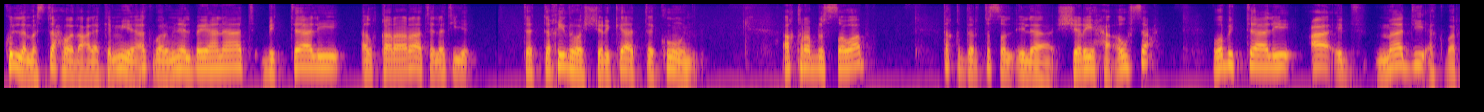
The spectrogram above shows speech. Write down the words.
كلما استحوذ على كمية أكبر من البيانات بالتالي القرارات التي تتخذها الشركات تكون أقرب للصواب تقدر تصل إلى شريحة أوسع وبالتالي عائد مادي أكبر.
